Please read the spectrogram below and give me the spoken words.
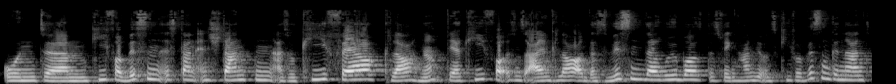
und ähm, Kieferwissen ist dann entstanden, also Kiefer, klar, ne? der Kiefer ist uns allen klar und das Wissen darüber, deswegen haben wir uns Kieferwissen genannt.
